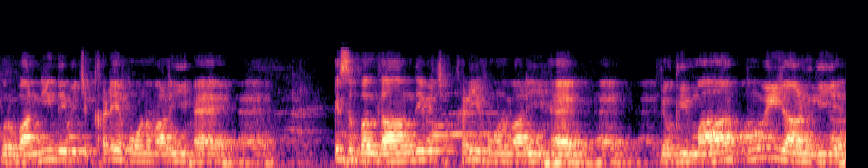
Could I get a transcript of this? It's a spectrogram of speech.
ਕੁਰਬਾਨੀ ਦੇ ਵਿੱਚ ਖੜੇ ਹੋਣ ਵਾਲੀ ਹੈ, ਇਸ ਬਲਿਦਾਨ ਦੇ ਵਿੱਚ ਖੜੀ ਹੋਣ ਵਾਲੀ ਹੈ, ਕਿਉਂਕਿ ਮਾਂ ਤੂੰ ਵੀ ਜਾਣਦੀ ਹੈ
